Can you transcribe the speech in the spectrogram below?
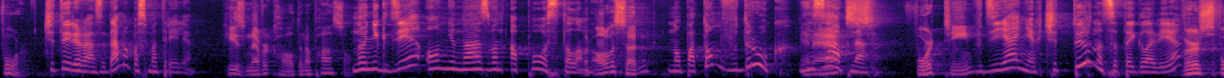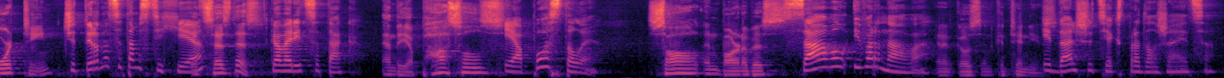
Four. Четыре раза, да, мы посмотрели? He's never called an apostle. Но нигде он не назван But апостолом. all of a sudden, Но потом вдруг, in внезапно, Acts 14, в Деяниях 14 главе, verse 14, 14 стихе it says this говорится так. And the apostles, И апостолы Saul and Barnabas, Савол и Варнава. and it goes and continues. И дальше текст продолжается.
